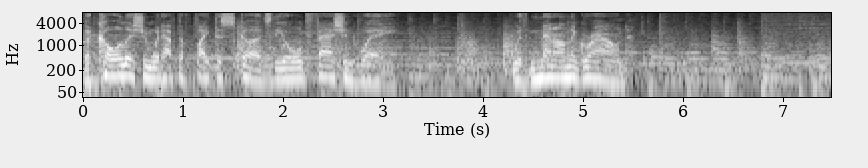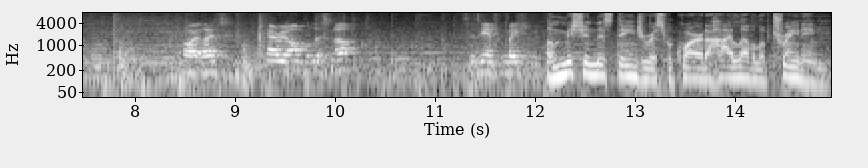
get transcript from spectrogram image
The coalition would have to fight the Scuds the old-fashioned way, with men on the ground. All right, lads, carry on, but listen up. This is the information we've A mission this dangerous required a high level of training.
